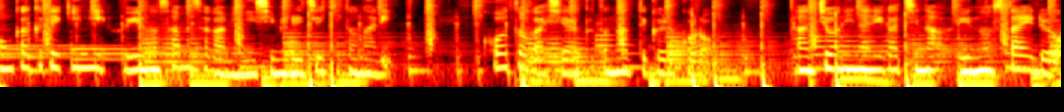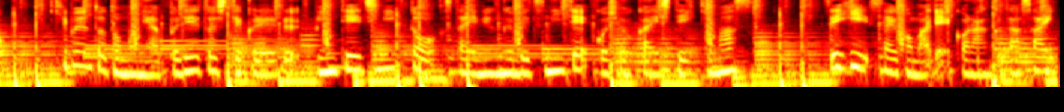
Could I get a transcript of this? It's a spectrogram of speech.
本格的に冬の寒さが身に染みる時期となり、コートが主役となってくる頃、単調になりがちな冬のスタイルを気分とともにアップデートしてくれるヴィンテージニットをスタイリング別にてご紹介していきます。ぜひ最後までご覧ください。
